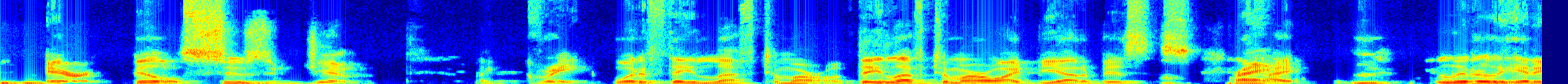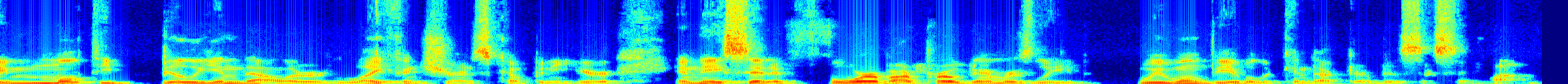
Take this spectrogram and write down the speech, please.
mm-hmm. eric bill susan jim like great what if they left tomorrow if they left tomorrow i'd be out of business right i literally had a multi-billion dollar life insurance company here and they said if four of our programmers leave we won't be able to conduct our business anymore. Wow. Can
